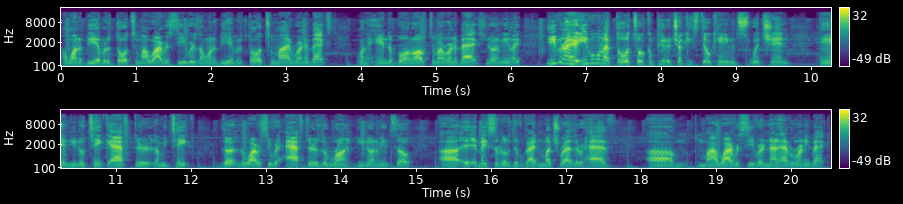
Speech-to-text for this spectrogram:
I want to be able to throw it to my wide receivers. I want to be able to throw it to my running backs. Want to hand the ball off to my running backs. You know what I mean? Like even right here, even when I throw it to a computer, Chunky still can't even switch in and you know take after. I mean, take the the wide receiver after the run. You know what I mean? So uh, it, it, makes it a little difficult. I'd much rather have um, my wide receiver and not have a running back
